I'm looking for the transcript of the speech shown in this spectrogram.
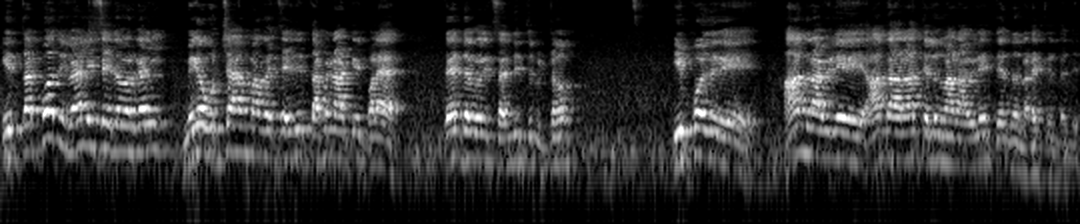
இது தற்போது வேலை செய்தவர்கள் மிக உற்சாகமாக செய்து தமிழ்நாட்டில் பல தேர்தல்களை சந்தித்து விட்டோம். இப்போது ஆந்திராவிலே ஆந்திரா தெலுங்கானாவிலே தேர்தல் நடக்கின்றது.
